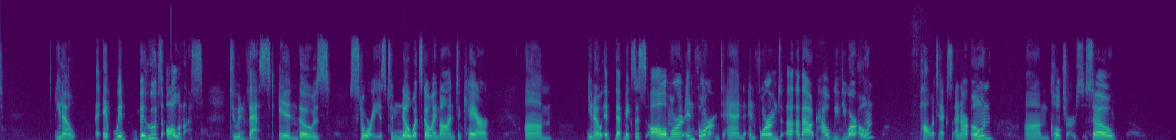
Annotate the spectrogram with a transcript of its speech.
you know, it would behooves all of us to invest in those stories, to know what's going on, to care. Um, you know, it, that makes us all more informed and informed uh, about how we view our own politics and our own um, cultures. So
